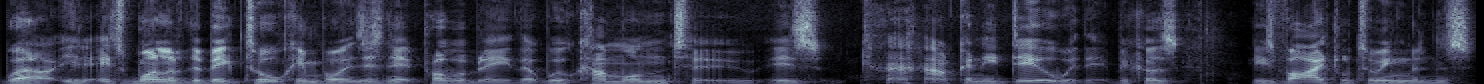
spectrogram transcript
well, it's one of the big talking points, isn't it? Probably that we'll come on to is how can he deal with it because he's vital to England's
